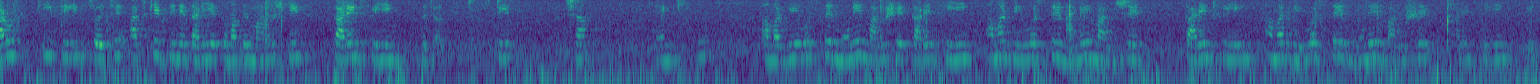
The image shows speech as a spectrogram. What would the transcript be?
আরও কি ফিলিংস রয়েছে? আজকের দিনে দাঁড়িয়ে তোমাদের মানুষটির কারেন্ট ফিলিংস জাস্টিস আচ্ছা থ্যাংক ইউ আমার ভিউয়ার্সদের মনের মানুষের কারেন্ট ফিলিংস আমার ভিউয়ার্সদের মনের মানুষের কারেন্ট ফিলিংস আমার ভিউয়ার্সদের মনের মানুষের কারেন্ট ফিলিংস প্লিজ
